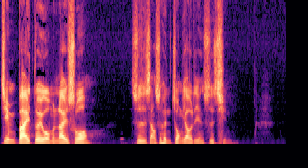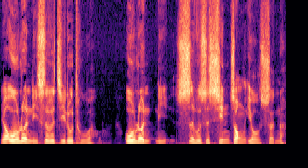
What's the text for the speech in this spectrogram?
敬拜对我们来说，事实上是很重要的一件事情。因为无论你是不是基督徒啊，无论你是不是心中有神呢、啊？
